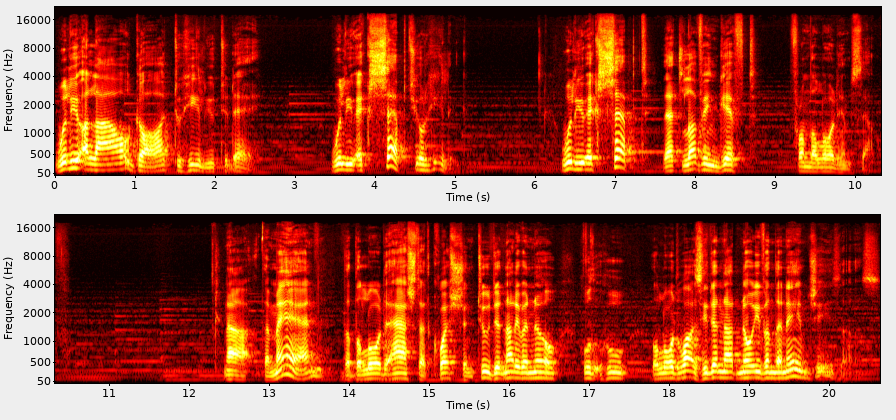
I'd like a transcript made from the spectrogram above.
Will you allow God to heal you today? Will you accept your healing? Will you accept that loving gift from the Lord Himself? Now, the man that the Lord asked that question to did not even know who, who the Lord was. He did not know even the name Jesus,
